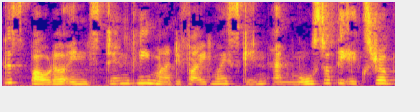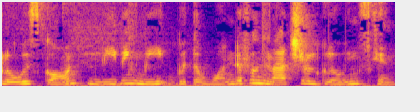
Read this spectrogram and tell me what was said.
this powder instantly mattified my skin and most of the extra glow is gone, leaving me with a wonderful natural glowing skin.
